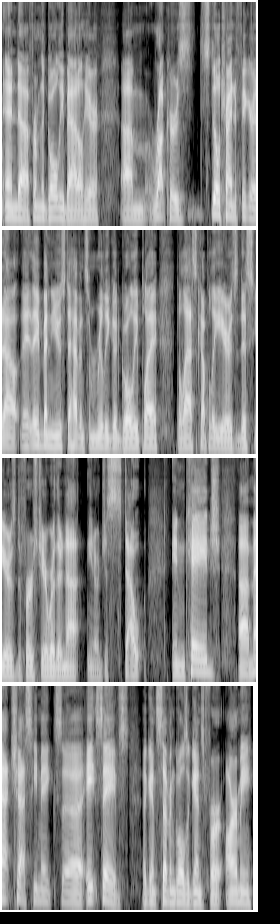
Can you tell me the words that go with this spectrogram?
And uh, from the goalie battle here, um, Rutgers still trying to figure it out. They, have been used to having some really good goalie play the last couple of years. This year's the first year where they're not, you know, just stout in cage. Uh, Matt Chess, he makes uh, eight saves against seven goals against for Army,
